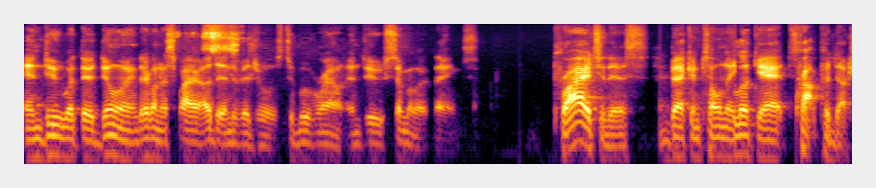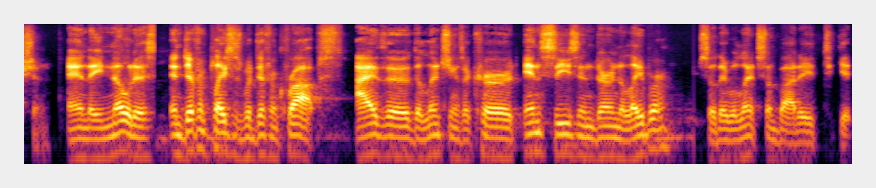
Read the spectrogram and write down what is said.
and do what they're doing, they're going to inspire other individuals to move around and do similar things. Prior to this, Beck and Tolnay look at crop production and they notice in different places with different crops, either the lynchings occurred in season during the labor, so they will lynch somebody to get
